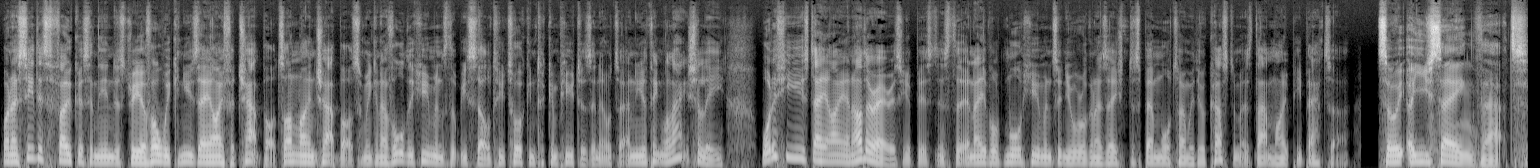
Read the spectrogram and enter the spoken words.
when I see this focus in the industry of, oh, we can use AI for chatbots, online chatbots, and we can have all the humans that we sell to talking to computers and it and you think, well, actually, what if you used AI in other areas of your business that enabled more humans in your organization to spend more time with your customers? That might be better. So, are you saying that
